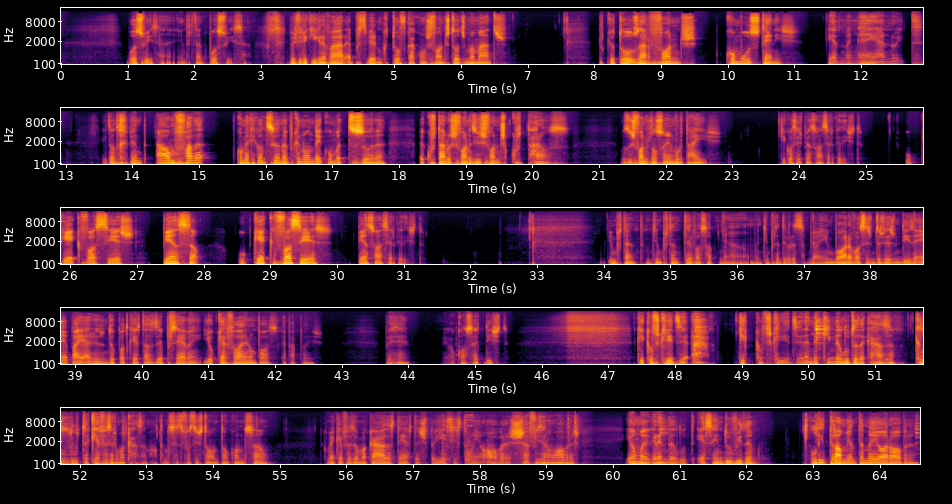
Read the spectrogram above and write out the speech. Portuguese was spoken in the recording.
Boa Suíça, entretanto, boa Suíça. Depois vir aqui gravar, a perceber-me que estou a ficar com os fones todos mamados, porque eu estou a usar fones como uso ténis. É de manhã, é à noite. Então, de repente, a almofada. Como é que aconteceu, não é? Porque eu não andei com uma tesoura a cortar os fones e os fones cortaram-se. Mas os fones não são imortais. O que é que vocês pensam acerca disto? O que é que vocês pensam? O que é que vocês pensam acerca disto? Muito importante, muito importante ter a vossa opinião, muito importante ter a vossa opinião. Embora vocês muitas vezes me dizem, é pá, às vezes no teu podcast estás a dizer, percebem? E eu quero falar e não posso. É pá, pois. Pois é, é o conceito disto. O que é que eu vos queria dizer? Ah, o que é que eu vos queria dizer? Ando aqui na luta da casa. Que luta que é fazer uma casa, malta? Não sei se vocês estão, estão com noção como é que é fazer uma casa, se têm esta experiência, se estão em obras, já fizeram obras. É uma grande luta. É sem dúvida, literalmente, a maior obra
